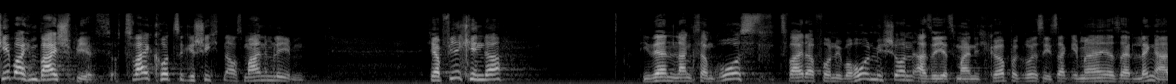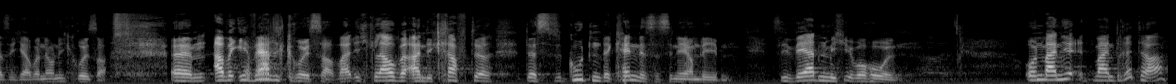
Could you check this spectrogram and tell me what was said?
gebe euch ein Beispiel. Zwei kurze Geschichten aus meinem Leben. Ich habe vier Kinder, die werden langsam groß. Zwei davon überholen mich schon. Also jetzt meine ich Körpergröße. Ich sage immer, ihr seid länger als ich, aber noch nicht größer. Ähm, aber ihr werdet größer, weil ich glaube an die Kraft des guten Bekenntnisses in ihrem Leben. Sie werden mich überholen. Und mein, mein dritter,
